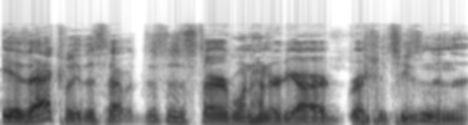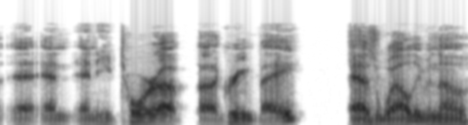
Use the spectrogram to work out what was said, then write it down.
is actually this this is his third 100 yard rushing season, and the and and he tore up uh, Green Bay as well, even though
